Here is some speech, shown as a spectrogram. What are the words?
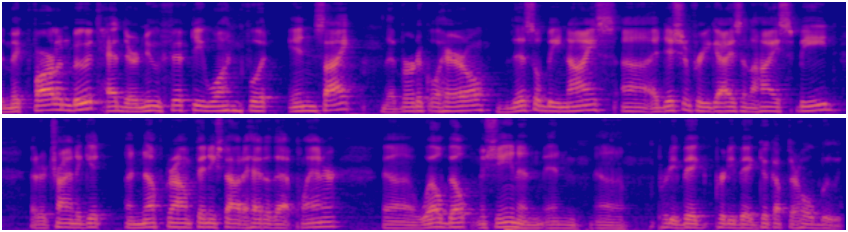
The McFarlane booth had their new 51 foot insight, the vertical harrow. This will be nice uh, addition for you guys in the high speed that are trying to get enough ground finished out ahead of that planter. Uh, well built machine and, and uh, pretty big, pretty big. Took up their whole booth.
